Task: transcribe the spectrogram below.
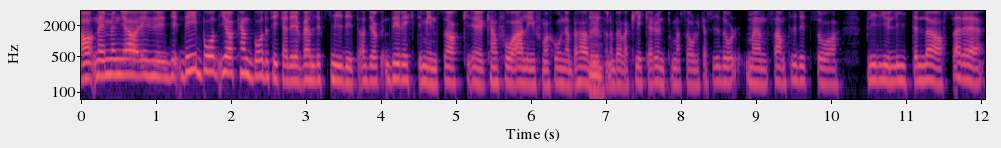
Ja, nej, men jag, det är både, jag kan både tycka det är väldigt smidigt att jag direkt i min sak eh, kan få all information jag behöver mm. utan att behöva klicka runt på massa olika sidor. Men samtidigt så blir det ju lite lösare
